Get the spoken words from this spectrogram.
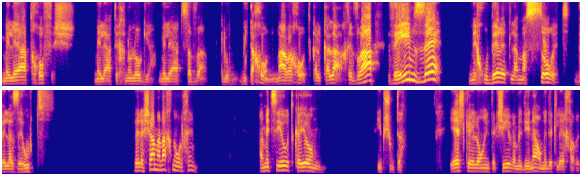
מלאת חופש, מלאת טכנולוגיה, מלאת צבא, כאילו ביטחון, מערכות, כלכלה, חברה, ועם זה מחוברת למסורת ולזהות. ולשם אנחנו הולכים. המציאות כיום היא פשוטה. יש כאלה אומרים, תקשיב, המדינה עומדת להיחרב.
